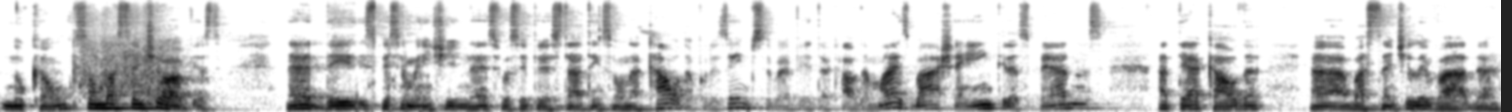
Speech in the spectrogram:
no cão que são bastante óbvias. Né, de, especialmente né, se você prestar atenção na cauda, por exemplo, você vai ver da cauda mais baixa entre as pernas até a cauda uh, bastante elevada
